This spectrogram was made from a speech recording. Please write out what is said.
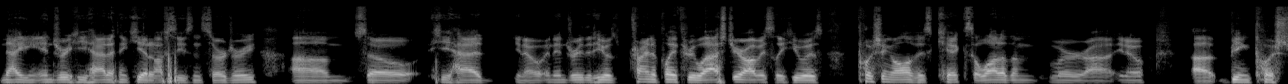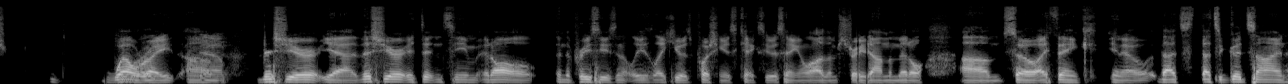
nagging injury he had. I think he had off-season surgery, um, so he had you know an injury that he was trying to play through last year. Obviously, he was pushing all of his kicks. A lot of them were uh, you know uh, being pushed well Right. right. Um, this year, yeah, this year it didn't seem at all in the preseason, at least, like he was pushing his kicks. He was hitting a lot of them straight down the middle. Um, so I think you know that's that's a good sign.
